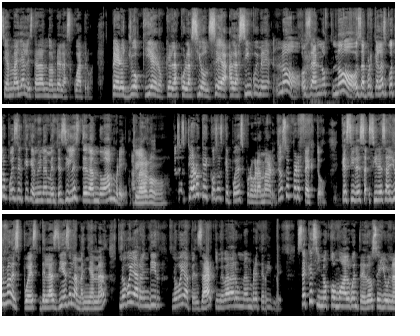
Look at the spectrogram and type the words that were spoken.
si a Maya le está dando hambre a las cuatro, pero yo quiero que la colación sea a las cinco y media. No, o sea, no, no, o sea, porque a las cuatro puede ser que genuinamente sí le esté dando hambre. Claro. Entonces, claro que hay cosas que puedes programar. Yo sé perfecto que si, si desayuno después de las 10 de la mañana, no voy a rendir, no voy a pensar y me va a dar un hambre terrible. Sé que si no como algo entre 12 y 1,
